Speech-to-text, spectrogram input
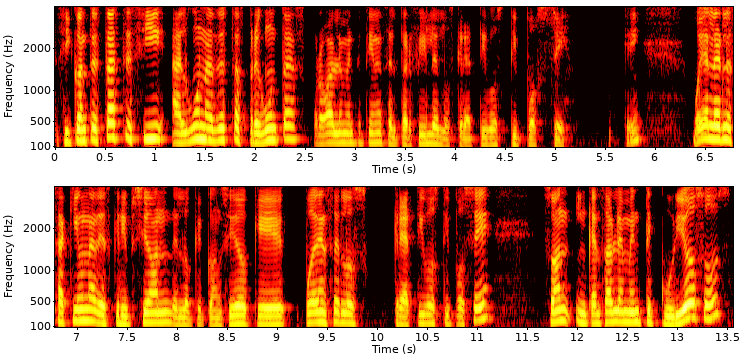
Si contestaste sí a algunas de estas preguntas, probablemente tienes el perfil de los creativos tipo C. Voy a leerles aquí una descripción de lo que considero que pueden ser los creativos tipo C Son incansablemente curiosos,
